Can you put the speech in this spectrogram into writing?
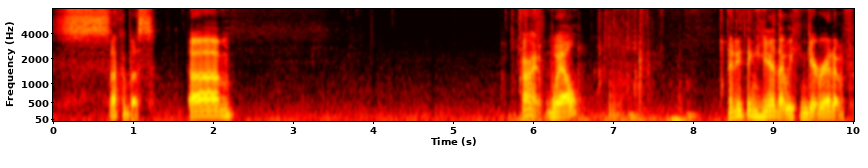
Succubus. Um. All right. Well, anything here that we can get rid of?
